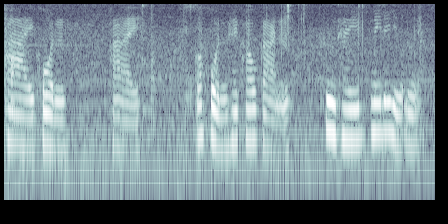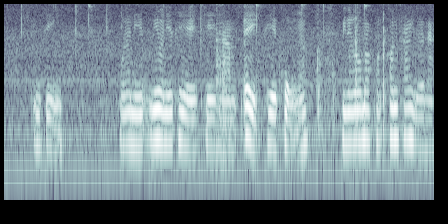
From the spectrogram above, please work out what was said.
พายคนพายก็คนให้เข้ากัน คือใช้ไม่ได้เยอะเลยอะจริงๆเมื่ออันนี้นี่วันนี้เทเทน้ำเอ้ยเทผงมินเนอรัลมาค่อนข้างเยอะนะ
